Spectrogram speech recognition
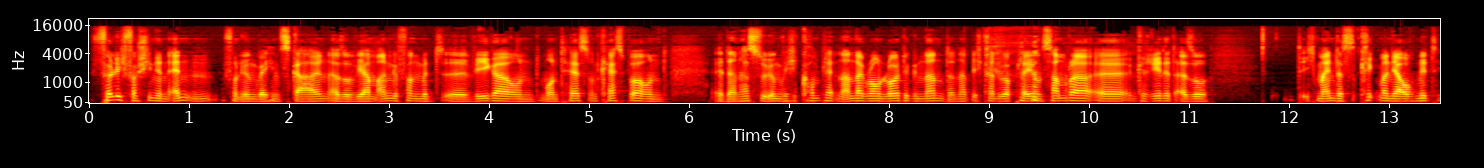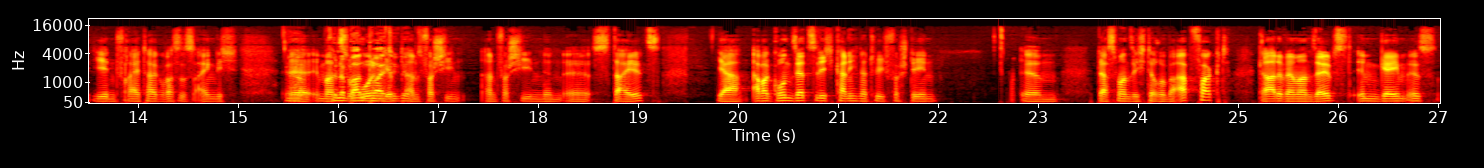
völlig verschiedenen Enden von irgendwelchen Skalen. Also wir haben angefangen mit äh, Vega und Montez und Casper und äh, dann hast du irgendwelche kompletten Underground-Leute genannt, dann habe ich gerade über Play und Samra äh, geredet, also ich meine, das kriegt man ja auch mit jeden Freitag, was es eigentlich äh, ja, immer zu holen gibt, gibt, An, verschieden, an verschiedenen äh, Styles. Ja, aber grundsätzlich kann ich natürlich verstehen, ähm, dass man sich darüber abfuckt gerade wenn man selbst im Game ist,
